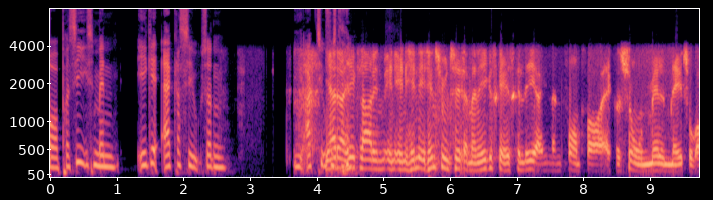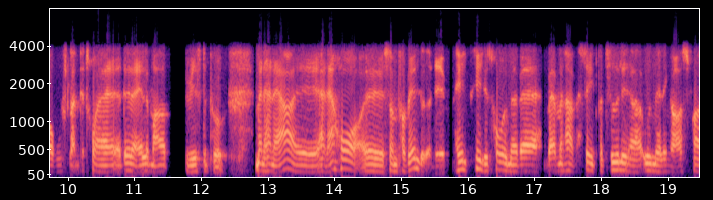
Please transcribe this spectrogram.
og præcis, men ikke aggressiv sådan i aktiv Ja, der er helt klart en, en, en, et hensyn til, at man ikke skal eskalere en eller anden form for aggression mellem NATO og Rusland. Det tror jeg, det er alle meget bevidste på. Men han er, øh, han er hård øh, som forventet, og det er helt, helt i tråd med, hvad, hvad man har set fra tidligere udmeldinger, også fra,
